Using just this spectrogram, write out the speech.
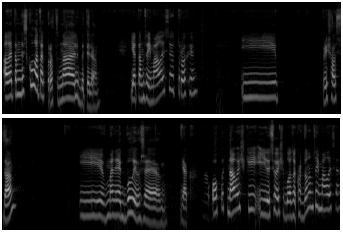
але там не школа, так просто на любителя. Я там займалася трохи і прийшла сюди. І в мене як були вже як опит, навички, і до цього ще була за кордоном займалася.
